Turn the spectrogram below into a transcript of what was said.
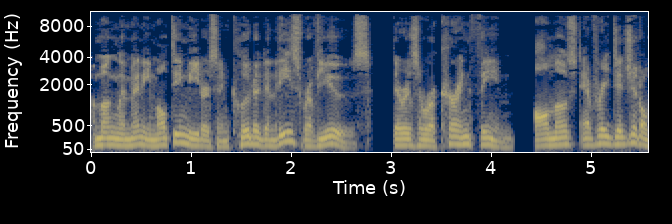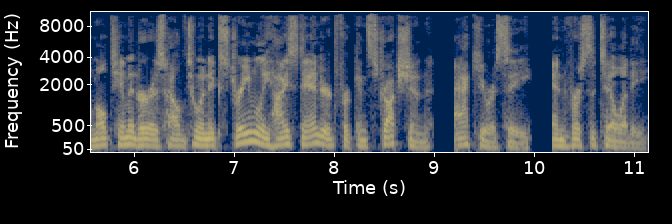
Among the many multimeters included in these reviews, there is a recurring theme. Almost every digital multimeter is held to an extremely high standard for construction, accuracy, and versatility.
